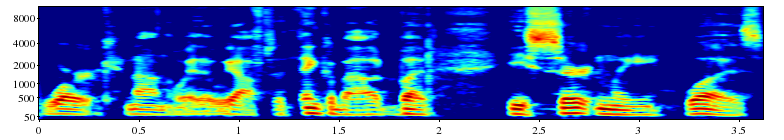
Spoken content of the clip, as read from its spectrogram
work, not in the way that we often think about, but he certainly was.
